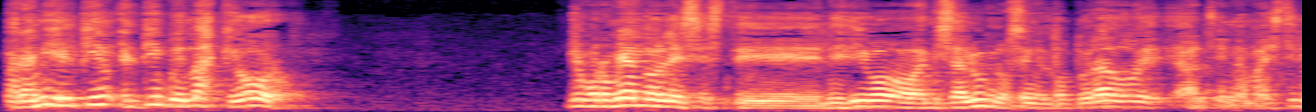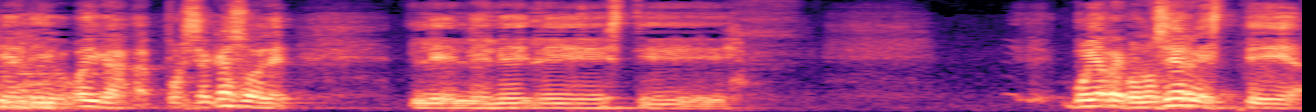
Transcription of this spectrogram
Para mí el, tiempo es más que oro. Yo bromeándoles, este, les digo a mis alumnos en el doctorado, eh, en la maestría, les digo, oiga, por si acaso le, este, voy a reconocer este,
